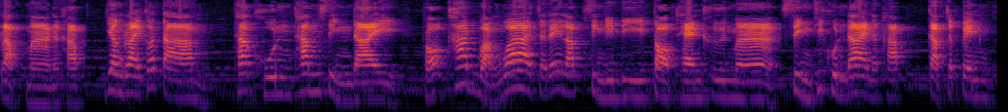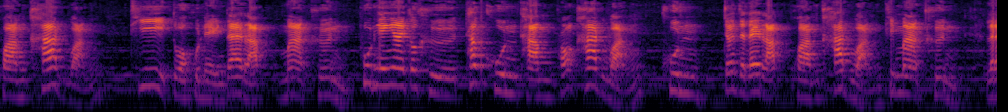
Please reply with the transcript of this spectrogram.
กลับมานะครับ อย่างไรก็ตาม ถ้าคุณทำสิ่งใด เพราะคาดหวังว่าจะได้รับสิ่งดีๆ ตอบแทนคืนมา สิ่งที่คุณได้นะครับกลับจะเป็นความคาดหวังที่ตัวคุณเองได้รับมากขึ้น พูดง่ายๆก็คือ ถ้าคุณทำเพราะคาดหวัง คุณก็จะได้รับความคาดหวังที่มากขึ้น และ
